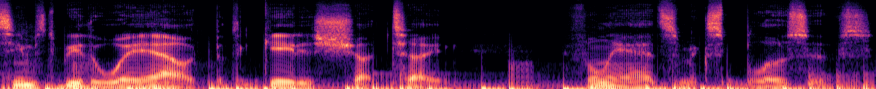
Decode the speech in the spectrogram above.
seems to be the way out, but the gate is shut tight. If only I had some explosives.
